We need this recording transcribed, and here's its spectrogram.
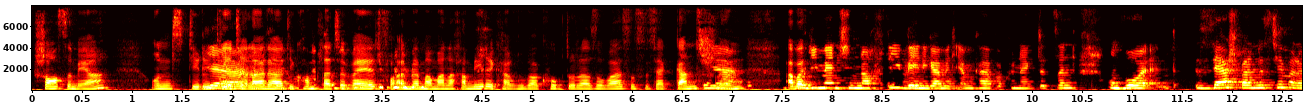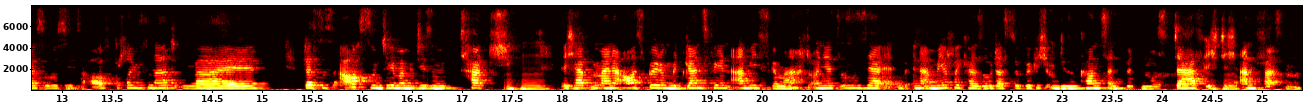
Chance mehr. Und die regiert yeah, ja leider absolut. die komplette Welt, vor allem wenn man mal nach Amerika rüber guckt oder sowas. Das ist ja ganz schlimm. Yeah, Aber wo die Menschen noch viel weniger mit ihrem Körper connected sind und wo sehr spannendes Thema, dass du das jetzt aufbringst, hat, weil das ist auch so ein Thema mit diesem Touch. Mhm. Ich habe meine Ausbildung mit ganz vielen Amis gemacht und jetzt ist es ja in Amerika so, dass du wirklich um diesen Consent bitten musst. Darf ich mhm. dich anfassen?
